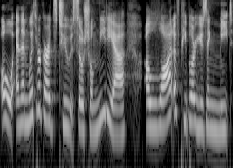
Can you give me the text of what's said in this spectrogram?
Oh, and then with regards to social media, a lot of people are using Meet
